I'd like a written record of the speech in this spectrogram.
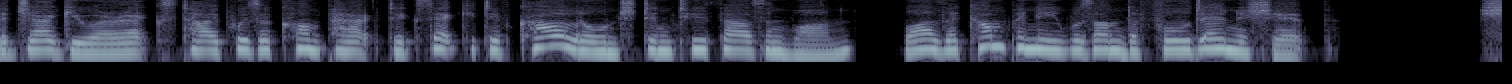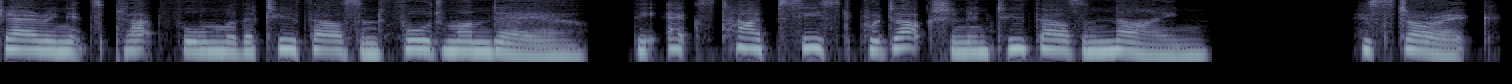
The Jaguar X-Type was a compact executive car launched in 2001, while the company was under Ford ownership. Sharing its platform with a 2000 Ford Mondeo, the X-Type ceased production in 2009. Historic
